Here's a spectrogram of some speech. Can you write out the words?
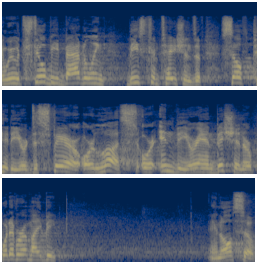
And we would still be battling these temptations of self pity or despair or lust or envy or ambition or whatever it might be. And also,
